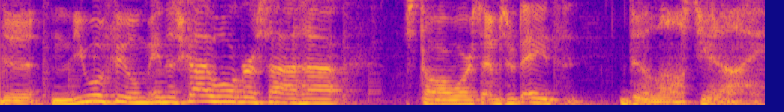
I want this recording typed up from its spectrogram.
De nieuwe film in de Skywalker saga, Star Wars Episode 8, The Last Jedi.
